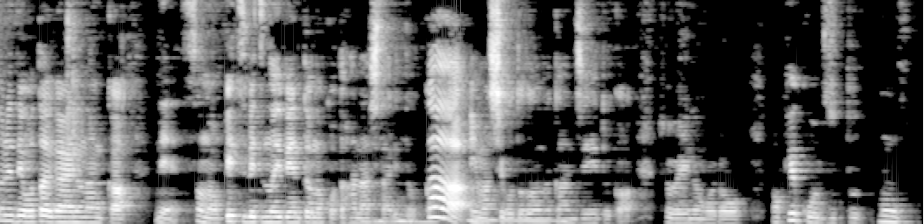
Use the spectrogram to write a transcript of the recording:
それでお互いのなんか、ね、その別々のイベントのこと話したりとか、今仕事どんな感じとか喋りながら、あ結構ずっと、もう、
